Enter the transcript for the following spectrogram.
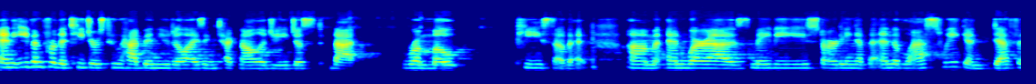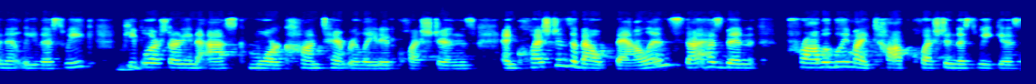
and even for the teachers who had been utilizing technology, just that remote piece of it. Um, and whereas maybe starting at the end of last week and definitely this week, mm-hmm. people are starting to ask more content related questions and questions about balance. That has been probably my top question this week is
